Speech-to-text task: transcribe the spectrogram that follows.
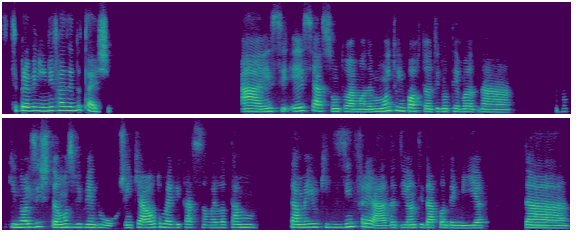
se prevenindo e fazendo o teste. Ah, esse, esse assunto, Amanda, é muito importante no tema na, que nós estamos vivendo hoje, em que a automedicação ela está tá meio que desenfreada diante da pandemia, da,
